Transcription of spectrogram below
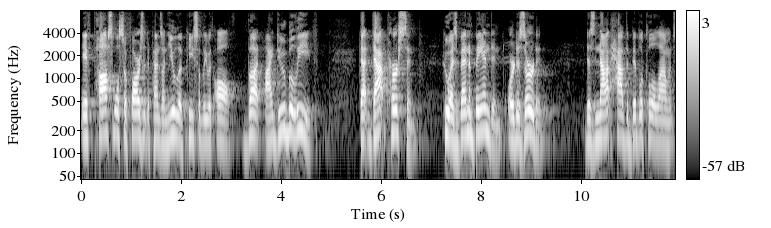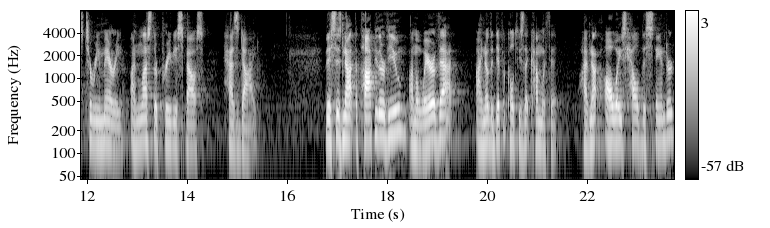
If possible, so far as it depends on you, live peaceably with all. But I do believe that that person who has been abandoned or deserted does not have the biblical allowance to remarry unless their previous spouse has died. This is not the popular view. I'm aware of that. I know the difficulties that come with it. I've not always held this standard.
